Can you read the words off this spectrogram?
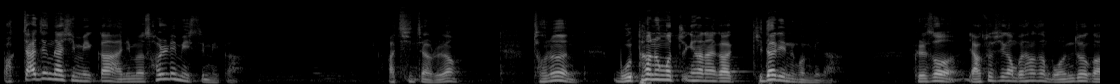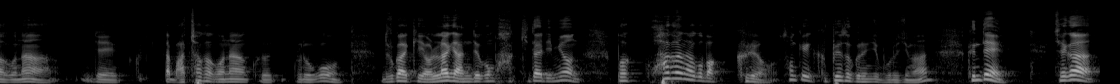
막 짜증 나십니까? 아니면 설렘이 있습니까? 아 진짜로요? 저는 못하는 것 중에 하나가 기다리는 겁니다. 그래서 약속 시간보다 항상 먼저 가거나 이제 그- 딱 맞춰 가거나 그러, 그러고 누가 이렇게 연락이 안 되고 막 기다리면 막 화가 나고 막 그래요. 성격이 급해서 그런지 모르지만 근데 제가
